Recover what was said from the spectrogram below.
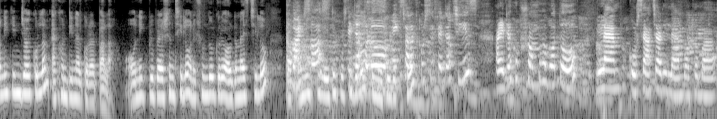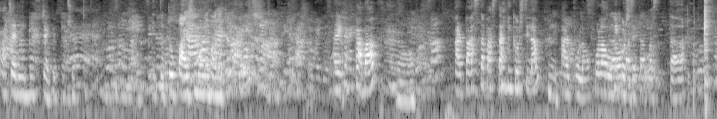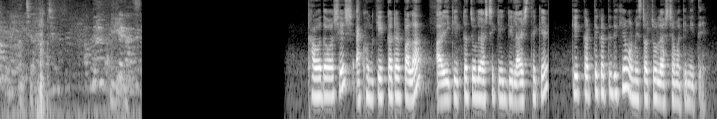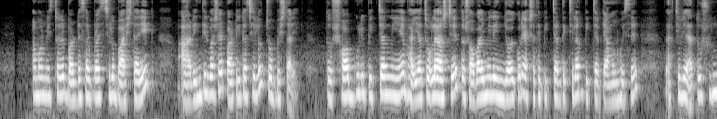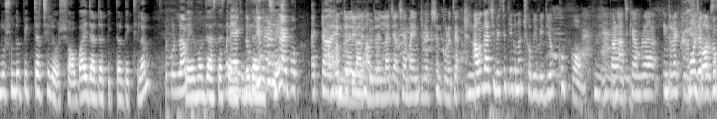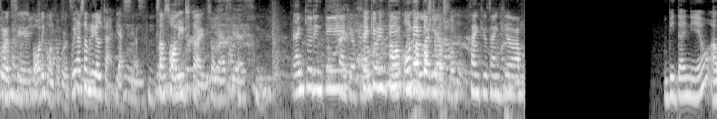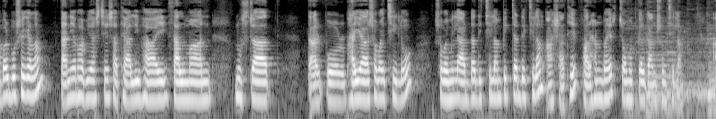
অনেক enjoy করলাম, এখন dinner করার পালা। অনেক preparation ছিল, অনেক সুন্দর করে অর্গানাইজ ছিল। হোয়াইট সস একটু লেটে করছি এটা হলো গ্রিক স্যালাড করছে ফেটা চিজ আর এটা খুব সম্ভবত ল্যাম্প করছে আচারি ল্যাম্প অথবা আচারি বিফ টাইপের কিছু একটা। এটা তো পায়েস মনে হয় নাকি? আর এখানে কাবাব। আর পাস্তা পাস্তা আমি করছিলাম। আর পোলাও পোলাও ওই করছে। Pasta pasta. খাওয়া দাওয়া শেষ। এখন কেক কাটার পালা। আর এই কেকটা চলে আসছে কেক ডিলাইটস থেকে। কেক কাটতে কাটতে দেখি আমার মিস্টার চলে আসছে আমাকে নিতে। আমার মিস্টারের বার্থডে সারপ্রাইজ ছিল বাইশ তারিখ। আর ইন্দির বাসায় পার্টিটা ছিল চব্বিশ তারিখ। তো সবগুলি পিকচার নিয়ে ভাইয়া চলে আসছে। তো সবাই মিলে এনজয় করে একসাথে পিকচার দেখছিলাম। পিকচার কেমন হয়েছে তো অ্যাকচুয়ালি এত সুন্দর সুন্দর পিকচার ছিল। সবাই যার যার পিকচার দেখছিলাম। এর মধ্যে আস্তে আস্তে মানে আমাকে বিদায় নিচ্ছে। একটা আলহামদুলিল্লাহ এন্টারটেইনমেন্ট আলহামদুলিল্লাহ যে আজকে আমরা ইন্টারাকশন করেছে। আমাদের আছে বেসিক্যালি কোনো ছবি ভিডিও খুব কম। কারণ আজকে আমরা ইন্টারাক্ট করেছি মজা গল্প করেছি। অনেক গল্প করেছি। We had some real time yes yes some solid time thank you Rinti thank you Rinti অনেক অনেক কষ্ট কষ্ট থ্যাংক ইউ থ্যাংক ইউ বিদায় নিয়েও আবার বসে গেলাম। তানিয়া ভাবি আসছে সাথে আলী ভাই সালমান নুসরাত তারপর ভাইয়া সবাই ছিল। সবাই মিলে আড্ডা দিচ্ছিলাম পিকচার দেখছিলাম আর সাথে ফারহান ভাইয়ের চমৎকার গান শুনছিলাম।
